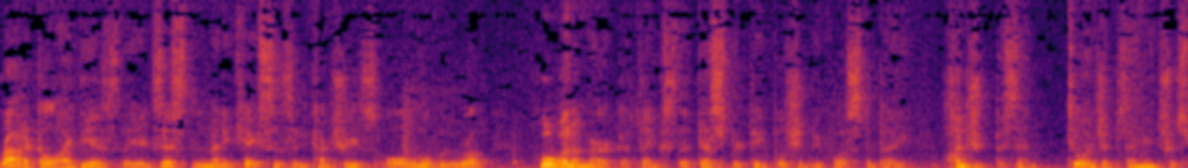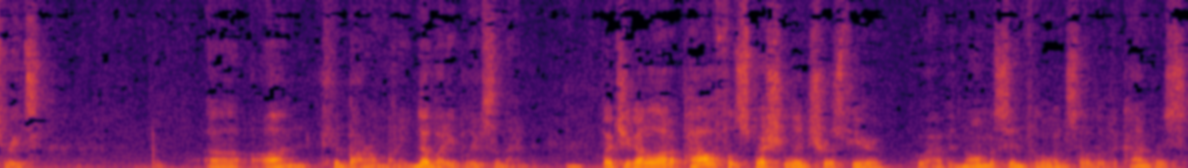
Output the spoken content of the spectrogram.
radical ideas. They exist in many cases in countries all over the world. Who in America thinks that desperate people should be forced to pay 100%, 200% interest rates uh, on to borrow money? Nobody believes in that. But you got a lot of powerful special interests here who have enormous influence over the Congress,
